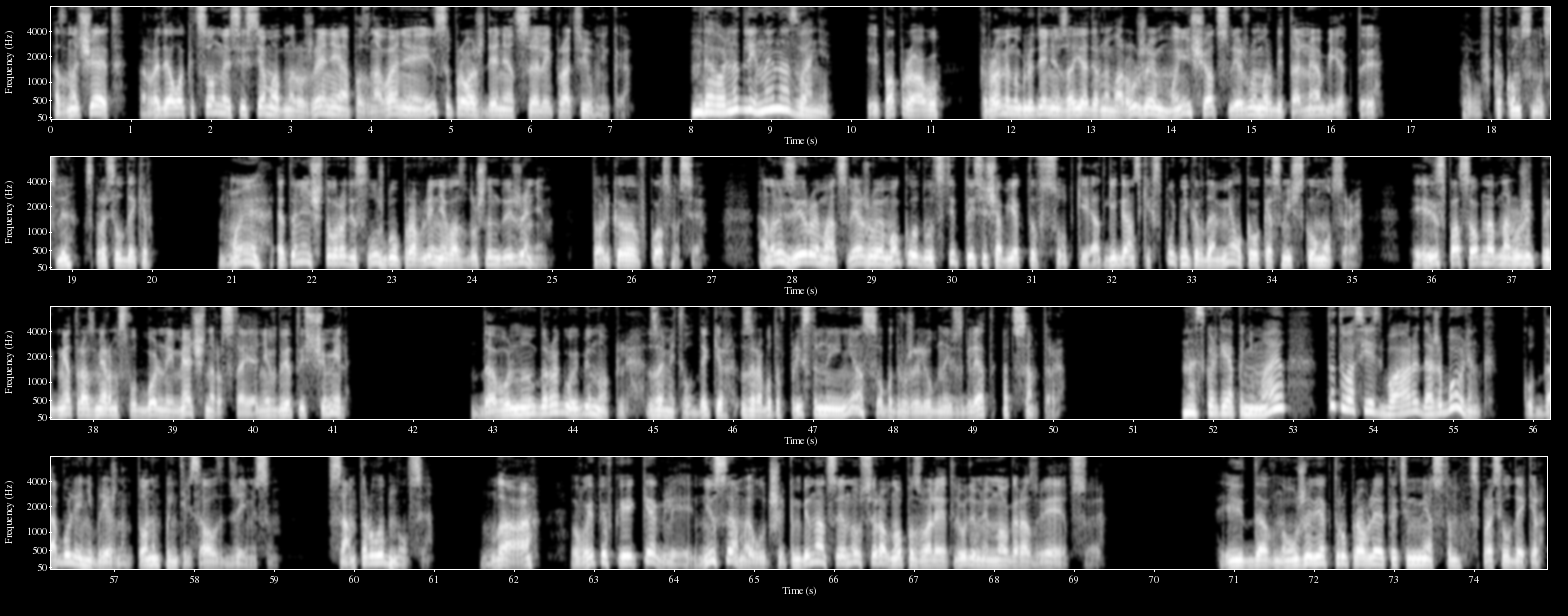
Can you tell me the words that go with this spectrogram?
Означает радиолокационная система обнаружения, опознавания и сопровождения целей противника». «Довольно длинное название». «И по праву. Кроме наблюдения за ядерным оружием, мы еще отслеживаем орбитальные объекты». «В каком смысле?» — спросил Деккер. «Мы — это нечто вроде службы управления воздушным движением, только в космосе. Анализируем и отслеживаем около 20 тысяч объектов в сутки, от гигантских спутников до мелкого космического мусора, и способны обнаружить предмет размером с футбольный мяч на расстоянии в 2000 миль. «Довольно дорогой бинокль», — заметил Деккер, заработав пристальный и не особо дружелюбный взгляд от Самтера. «Насколько я понимаю, тут у вас есть бар и даже боулинг», — куда более небрежным тоном поинтересовалась Джеймисон. Самтер улыбнулся. «Да, выпивка и кегли — не самая лучшая комбинация, но все равно позволяет людям немного развеяться». «И давно уже Вектор управляет этим местом?» — спросил Деккер.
